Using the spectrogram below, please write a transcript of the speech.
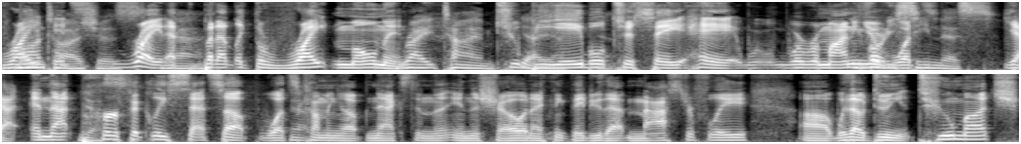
right Montages, right, yeah. at, but at like the right moment, Right time to Yeah, be yeah, able to say, "Hey, we're reminding You've you of what's seen this. yeah, and that Yes. perfectly sets up what's coming up next in the in the show, and I think they do that masterfully uh, without doing it too much.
